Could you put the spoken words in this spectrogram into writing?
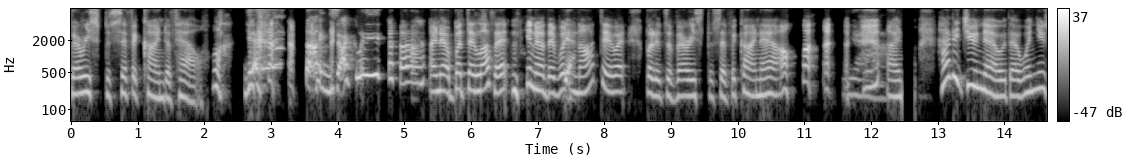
very specific kind of hell. yeah, exactly. I know, but they love it. You know, they would yeah. not do it, but it's a very specific kind of hell. yeah, I know. How did you know though when you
